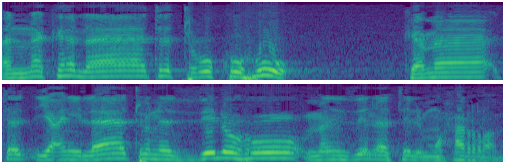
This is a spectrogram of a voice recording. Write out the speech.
أنك لا تتركه كما يعني لا تنزله منزلة المحرم.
